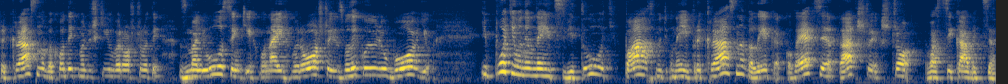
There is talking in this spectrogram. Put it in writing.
прекрасно виходить малючків вирощувати з малюсеньких, вона їх вирощує з великою любов'ю. І потім вони в неї цвітуть, пахнуть. У неї прекрасна велика колекція. Так що, якщо вас цікавить ця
